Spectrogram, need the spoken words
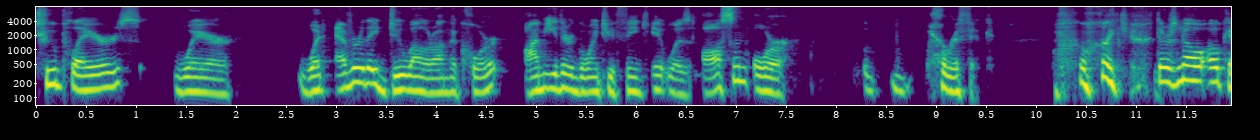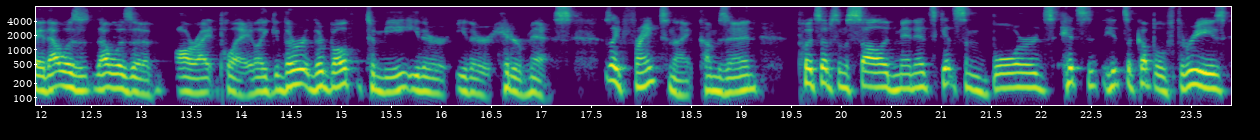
two players where whatever they do while they're on the court, I'm either going to think it was awesome or horrific. like there's no okay that was that was a all right play like they're they're both to me either either hit or miss it's like frank tonight comes in puts up some solid minutes gets some boards hits hits a couple of threes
